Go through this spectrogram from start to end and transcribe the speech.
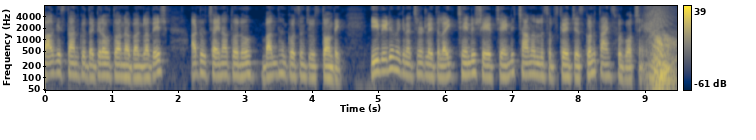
పాకిస్తాన్కు దగ్గరవుతోన్న బంగ్లాదేశ్ అటు చైనాతోనూ బంధం కోసం చూస్తోంది. ఈ వీడియో మీకు నచ్చినట్లయితే లైక్ చేయండి షేర్ చేయండి ఛానల్ను సబ్స్క్రైబ్ చేసుకోండి థ్యాంక్స్ ఫర్ వాచింగ్.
